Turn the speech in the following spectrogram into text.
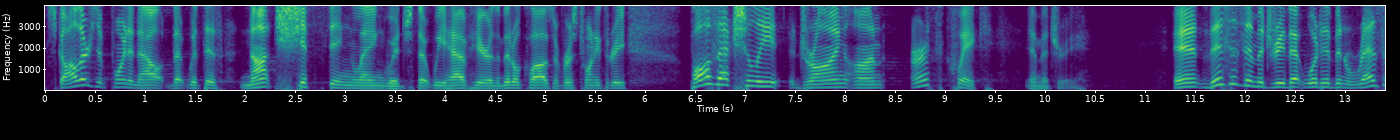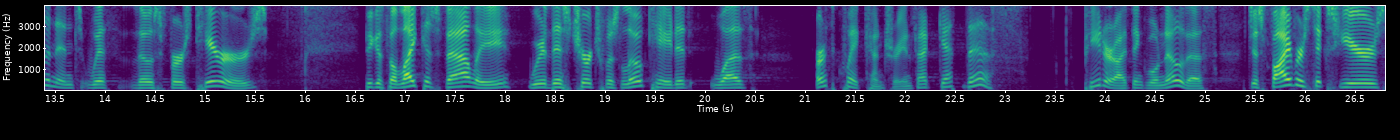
Scholars have pointed out that with this not shifting language that we have here in the middle clause of verse 23, Paul's actually drawing on earthquake imagery. And this is imagery that would have been resonant with those first hearers because the Lycus Valley, where this church was located, was earthquake country. In fact, get this. Peter, I think, will know this. Just five or six years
